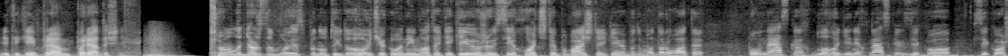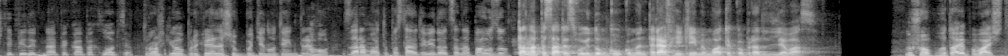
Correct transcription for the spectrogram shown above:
І такий прям порядочний. Що молодіж, за мою спину той довгоочікуваний мотик, який ви вже всі хочете побачити, який ми будемо дарувати по внесках, благодійних внесках, з якого всі кошти підуть на пікапи хлопців. Трошки його прикрили, щоб потягнути інтригу. Зараз можете поставити відео це на паузу. Та написати свою думку в коментарях, який ми мотик обрали для вас. Ну що, готові побачити?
